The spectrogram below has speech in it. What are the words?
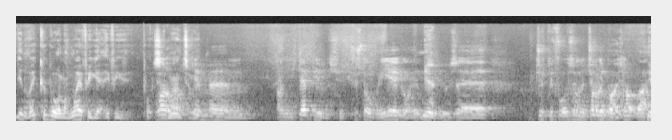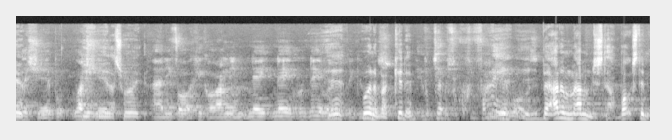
you know, he could go a long way if he, get, if he puts well, his mind to him, it. Um, on his debut, which was just over a year ago, it was, yeah. it was uh, just before it was on the Jolly Boys, not like Yeah. this year, but last Yeah, year. yeah, that's right. And he fought a kick off Andy Na- Na- Naylor, Yeah, I think it weren't a was. bad kid, him. It was, it was a fight, Yeah, it was. but Adam Adam just outboxed him.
